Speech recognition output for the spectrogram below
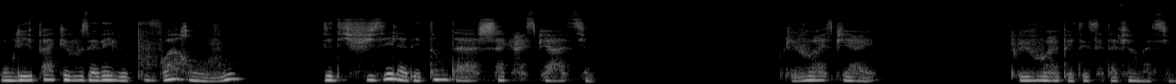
N'oubliez pas que vous avez le pouvoir en vous de diffuser la détente à chaque respiration. Plus vous respirez, plus vous répétez cette affirmation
